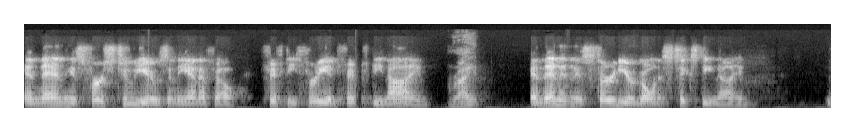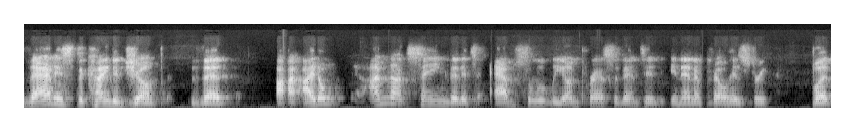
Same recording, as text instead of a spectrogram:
and then his first two years in the NFL, 53 and 59, right? and then in his third year going to 69 that is the kind of jump that I, I don't i'm not saying that it's absolutely unprecedented in nfl history but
